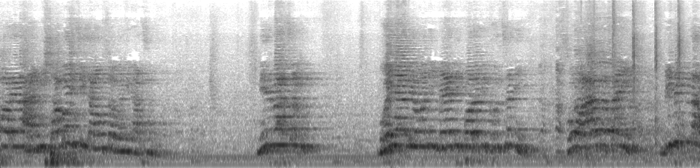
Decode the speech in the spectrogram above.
परेर हामी सबै चिज आउँछ भनिरहेका छन् निर्वाचन भइहाल्यो भने म्यादी परकी खुल्छ नि हो आज चाहिँ विभिन्न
